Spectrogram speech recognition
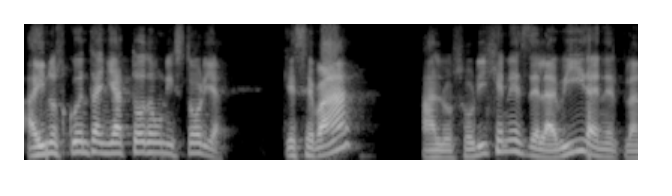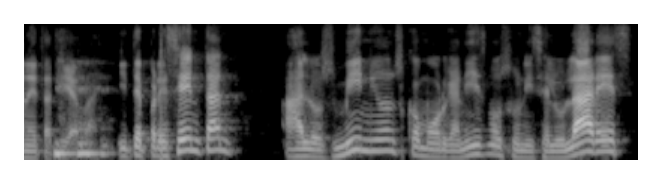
ahí nos cuentan ya toda una historia que se va a los orígenes de la vida en el planeta Tierra y te presentan a los Minions como organismos unicelulares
